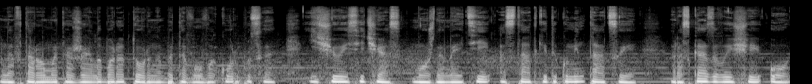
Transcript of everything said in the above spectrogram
На втором этаже лабораторно-бытового корпуса еще и сейчас можно найти остатки документации, рассказывающие о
